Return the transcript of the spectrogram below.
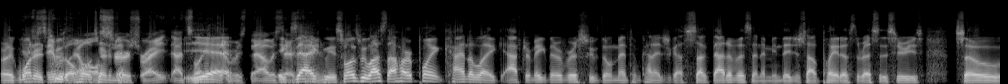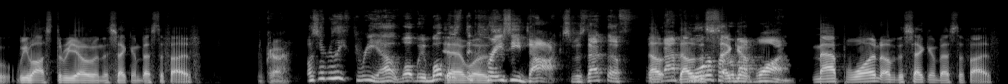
or like one or Yeah, 'cause they two the whole tournament. search, right? That's like Yeah, there was that was their thing. Exactly. So once we lost that hard point, kind of like after making the reverse sweep, the momentum kind of just got sucked out of us, and I mean they just outplayed us the rest of the series. So we lost 3-0 in the second best of five. Okay. Was it really 3 0? What, what Yeah, was it the was. crazy docs? Was that the That- map that was the four or second- map one? Map one of the second best of five.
